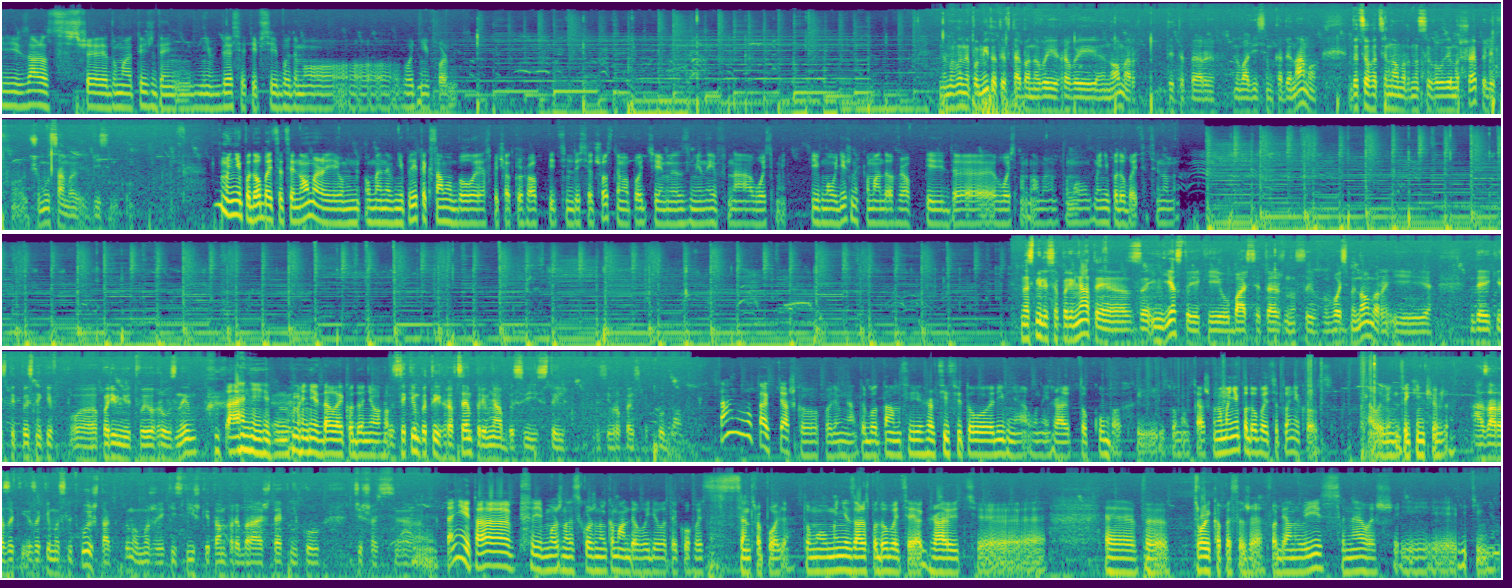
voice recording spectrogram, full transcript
І зараз ще, я думаю, тиждень, днів 10 і всі будемо в одній формі. Не могли не помітити, в тебе новий ігровий номер. Ти тепер нова вісімка Динамо. До цього цей номер носив Володимир Шепелів. Чому саме вісімку? Мені подобається цей номер, і у- мене в Дніпрі так само було. Я спочатку грав під 76-м, а потім змінив на 8-й. І в молодіжних командах грав під 8 номером, тому мені подобається цей номер. Насмілюся порівняти з Ін'єсту, який у Барсі теж носив восьмий номер, і деякі з підписників е, порівнюють твою гру з ним. Та ні, мені далеко до нього. З яким би ти гравцем порівняв би свій стиль з європейських клубів? Та ну так тяжко порівняти, бо там свої гравці світового рівня, вони грають в топ-кубах і тому тяжко. Ну мені подобається Тоні Кросс, але він закінчив вже. А зараз за, за кимось слідкуєш так? Ну, може, якісь фішки там перебираєш техніку чи щось. е, Та ні, та можна з кожної команди виділити когось з центра поля. Тому мені зараз подобається, як грають е, е, тройка ПСЖ Фабіан Руїс, Невиш і Вітіння.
